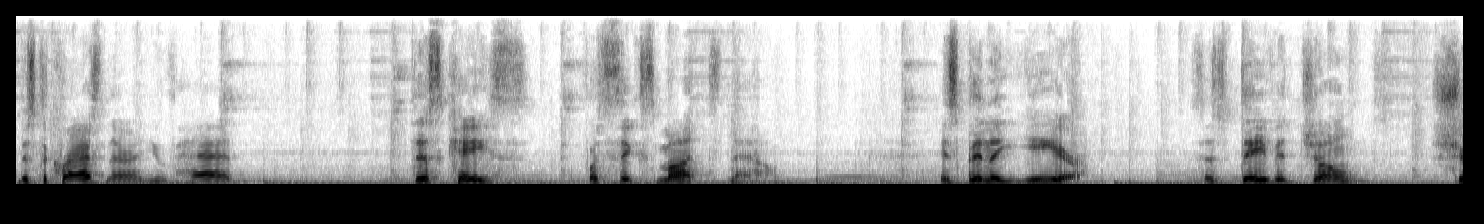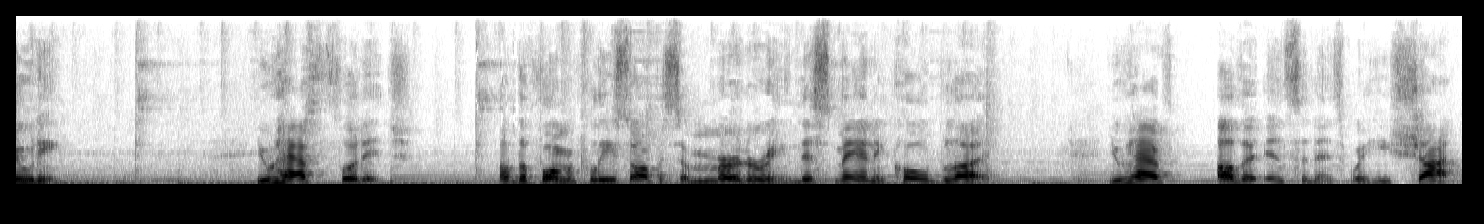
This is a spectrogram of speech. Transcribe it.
Mr. Krasner, you've had this case for six months now. It's been a year since David Jones shooting. You have footage of the former police officer murdering this man in cold blood. You have other incidents where he shot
